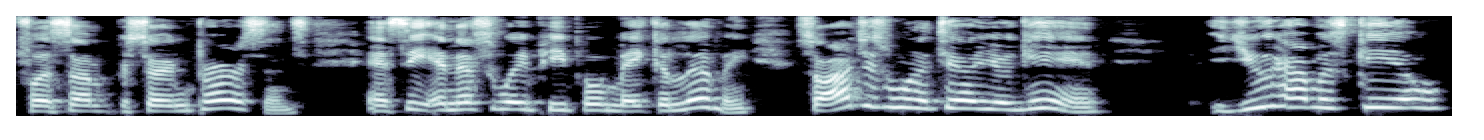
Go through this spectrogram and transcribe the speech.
for some certain persons. And see, and that's the way people make a living. So I just want to tell you again, you have a skill,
